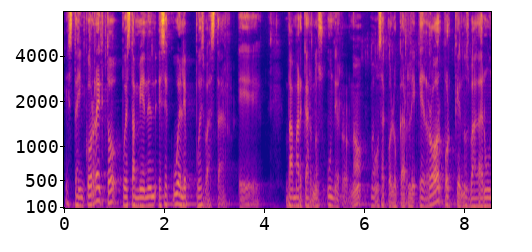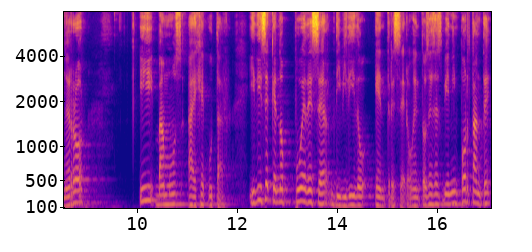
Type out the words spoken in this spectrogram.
está incorrecto, pues también en SQL pues va a estar, eh, va a marcarnos un error, ¿no? Vamos a colocarle error porque nos va a dar un error y vamos a ejecutar. Y dice que no puede ser dividido entre cero. Entonces es bien importante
